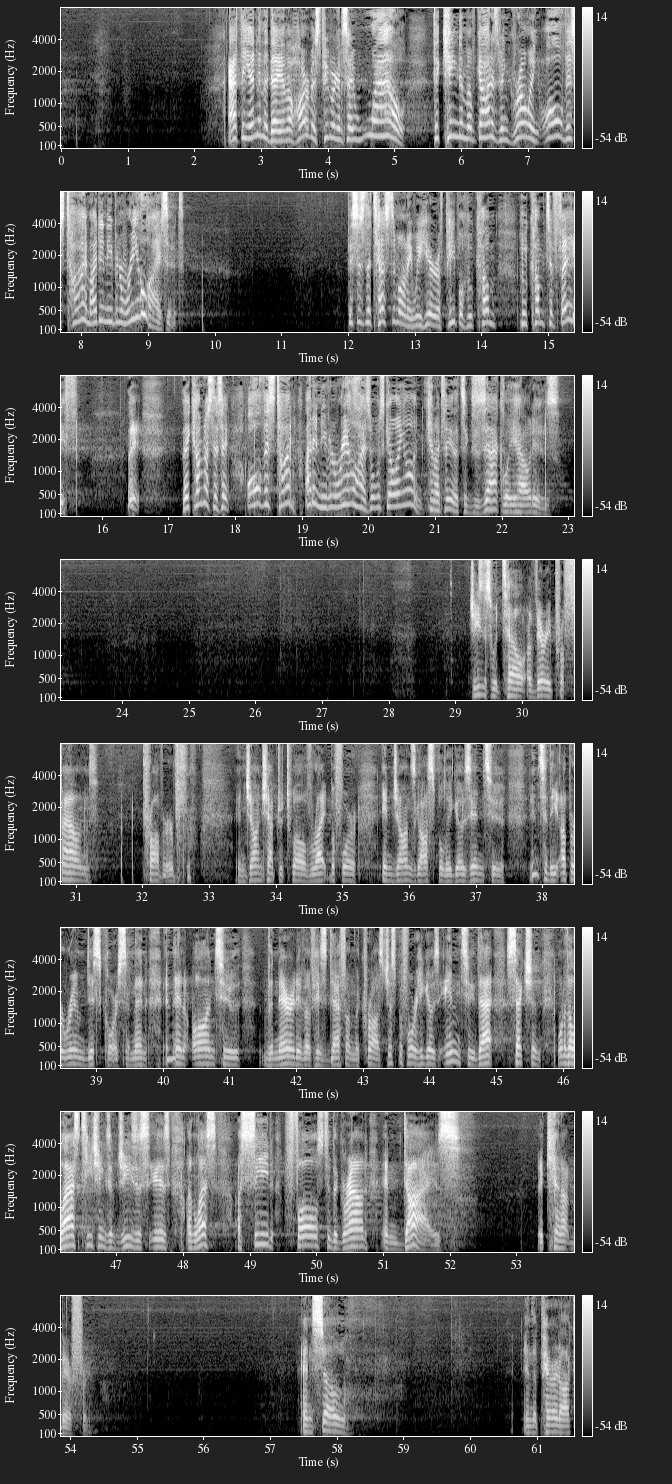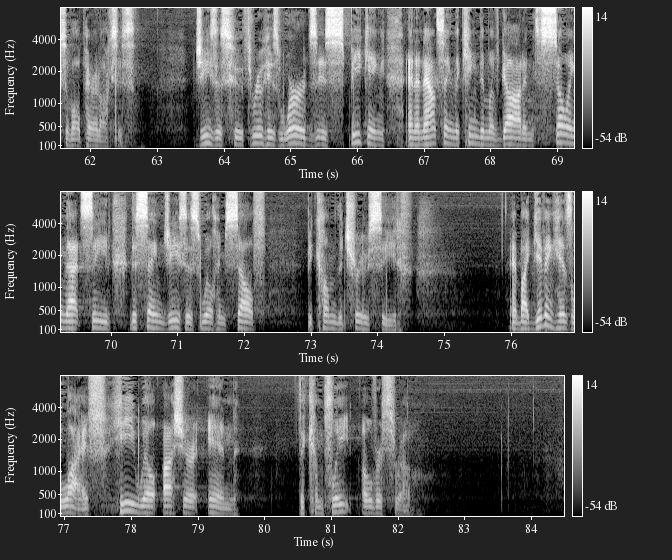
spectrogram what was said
At the end of the day, in the harvest, people are going to say, Wow, the kingdom of God has been growing all this time. I didn't even realize it. This is the testimony we hear of people who come, who come to faith. They, they come to us and they say, All this time, I didn't even realize what was going on. Can I tell you that's exactly how it is? Jesus would tell a very profound proverb in John chapter 12, right before in John's gospel, he goes into, into the upper room discourse and then, and then on to the narrative of his death on the cross. Just before he goes into that section, one of the last teachings of Jesus is unless a seed falls to the ground and dies, it cannot bear fruit. And so, in the paradox of all paradoxes. Jesus, who through his words is speaking and announcing the kingdom of God and sowing that seed, this same Jesus will himself become the true seed. And by giving his life, he will usher in the complete overthrow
